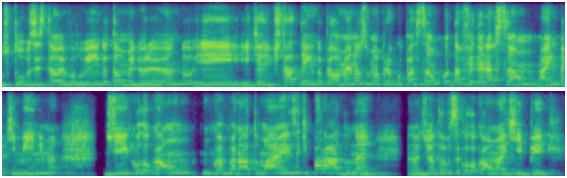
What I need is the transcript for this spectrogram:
os clubes estão evoluindo, estão melhorando e, e que a gente está tendo pelo menos uma preocupação da federação, ainda que mínima, de colocar um, um campeonato mais equiparado, né? Não adianta você colocar uma equipe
